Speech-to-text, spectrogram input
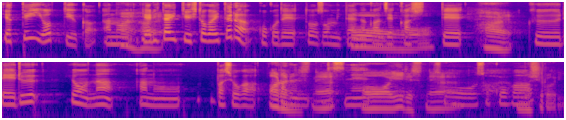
やっていいよっていうかあの、はいはい。やりたいっていう人がいたらここでどうぞみたいな感じで貸してはい。くれるようなあの場所がああるんでですすね。ね。おーいいですね。そうそこが面白い。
